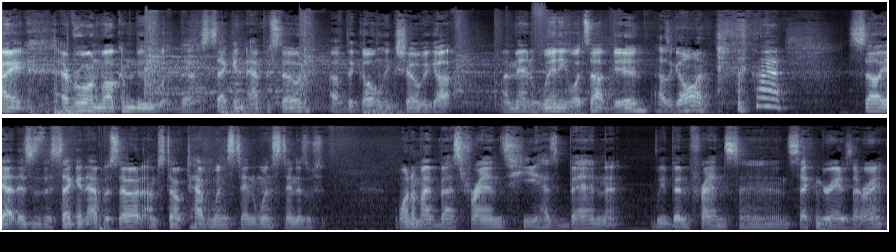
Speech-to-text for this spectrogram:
right, everyone, welcome to the second episode of the Goalink Show. We got my man Winnie. What's up, dude? How's it going? So yeah, this is the second episode. I'm stoked to have Winston. Winston is one of my best friends. He has been we've been friends since second grade. Is that right?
